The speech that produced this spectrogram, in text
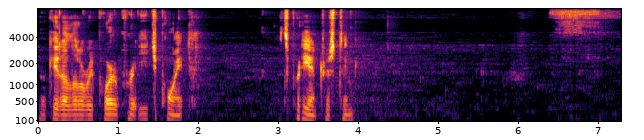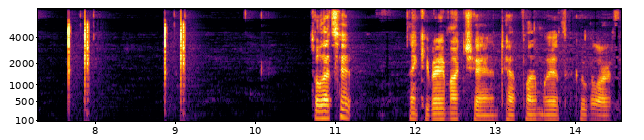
you'll get a little report for each point. It's pretty interesting. So that's it. Thank you very much and have fun with Google Earth.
